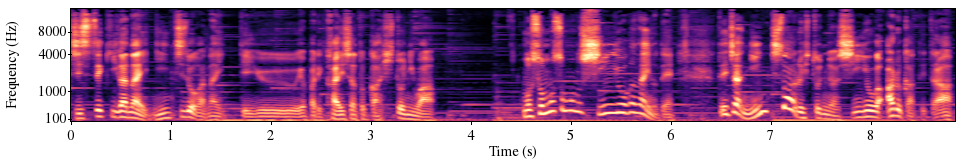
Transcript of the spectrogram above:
実績がない、認知度がないっていう、やっぱり会社とか人には、もうそもそもの信用がないので、で、じゃあ認知度ある人には信用があるかって言ったら、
